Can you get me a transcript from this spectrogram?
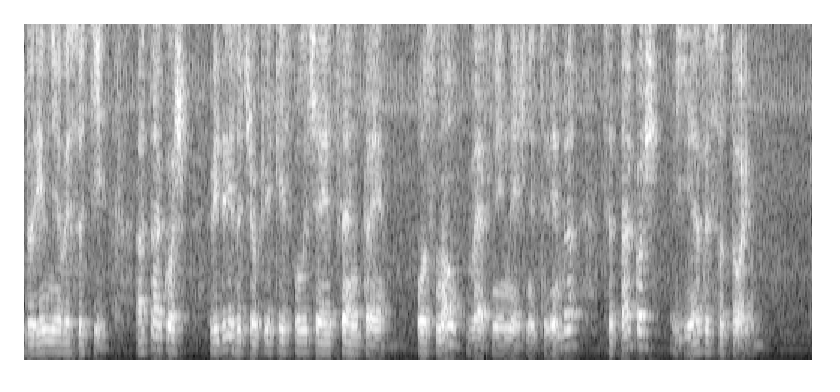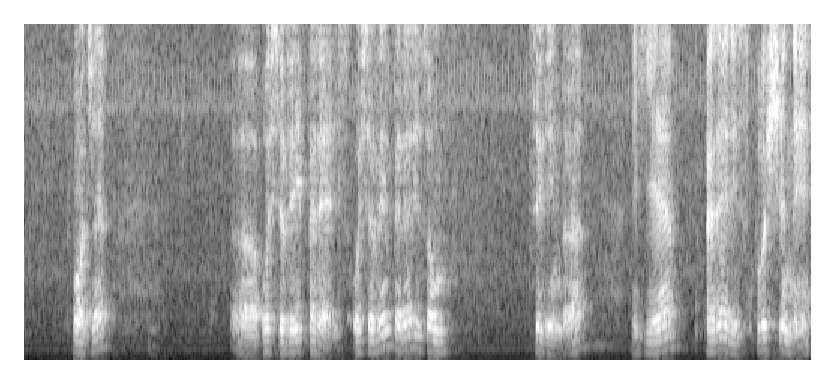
дорівнює висоті. А також відрізочок, який сполучає центри основ верхньої і нижньої циліндра, це також є висотою. Отже, осьовий переріз. Осьовим перерізом циліндра є переріз площини,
